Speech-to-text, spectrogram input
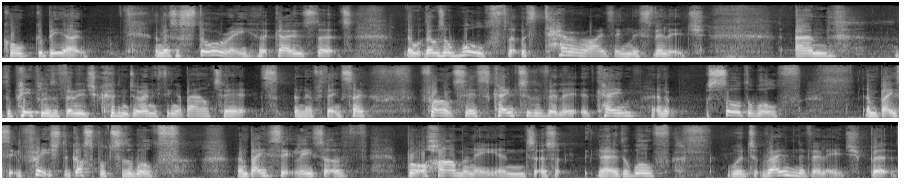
called Gubbio, and there's a story that goes that there was a wolf that was terrorising this village, and the people of the village couldn't do anything about it and everything. So Francis came to the village, came and saw the wolf and basically preached the gospel to the wolf and basically sort of brought harmony and you know the wolf would roam the village but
